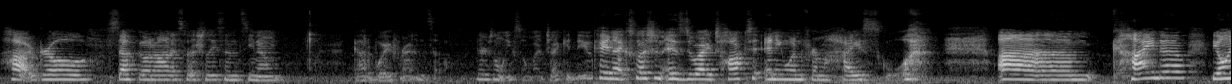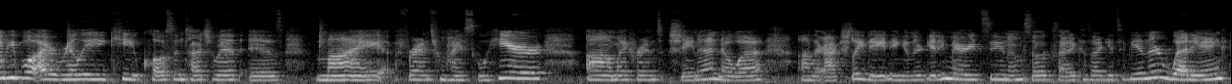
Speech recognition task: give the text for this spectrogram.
hot girl stuff going on, especially since, you know, got a boyfriend, so there's only so much I can do. Okay, next question is, do I talk to anyone from high school? Um, kind of. The only people I really keep close in touch with is my friends from high school here. Uh, my friends Shayna and Noah. Uh, they're actually dating and they're getting married soon. I'm so excited because I get to be in their wedding.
